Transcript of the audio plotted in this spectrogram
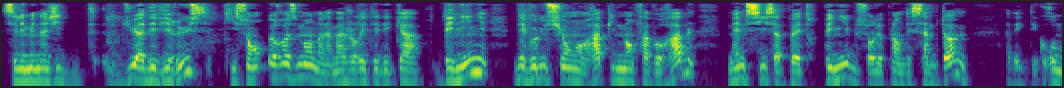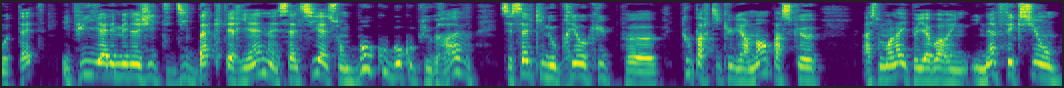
c'est les méningites dues à des virus, qui sont heureusement dans la majorité des cas bénignes, d'évolution rapidement favorable, même si ça peut être pénible sur le plan des symptômes avec des gros maux de tête. Et puis il y a les méningites dites bactériennes, et celles-ci, elles sont beaucoup beaucoup plus graves. C'est celles qui nous préoccupent euh, tout particulièrement parce que à ce moment-là, il peut y avoir une, infection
